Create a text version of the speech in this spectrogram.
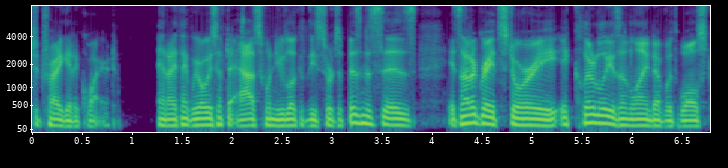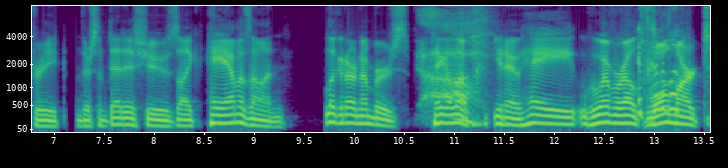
to try to get acquired? And I think we always have to ask when you look at these sorts of businesses, it's not a great story. It clearly isn't lined up with Wall Street. There's some dead issues like, hey, Amazon, look at our numbers. Take a look. Ah. You know, hey, whoever else, It's kind of Walmart.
